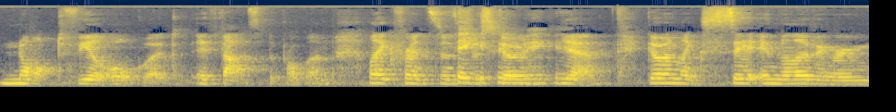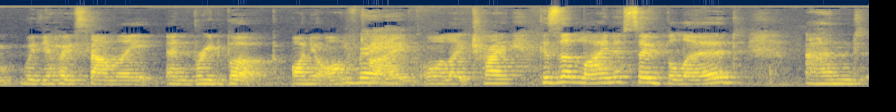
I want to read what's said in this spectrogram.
not feel awkward if that's the problem. Like for instance, Fake just go you yeah, go and like sit in the living room with your host family and read a book on your off Right. time, or like try because the line is so blurred, and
